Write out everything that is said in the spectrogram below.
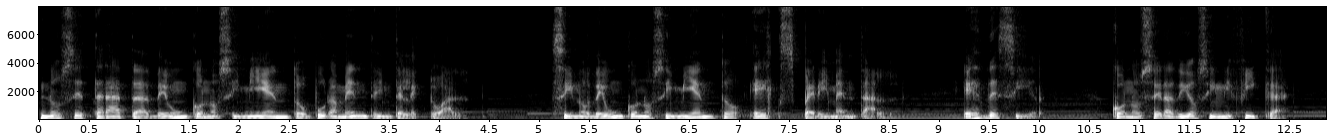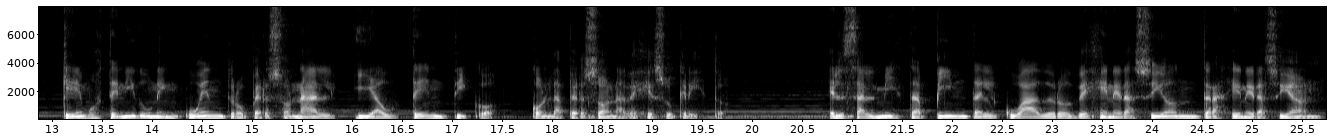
No se trata de un conocimiento puramente intelectual, sino de un conocimiento experimental. Es decir, conocer a Dios significa que hemos tenido un encuentro personal y auténtico con la persona de Jesucristo el salmista pinta el cuadro de generación tras generación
